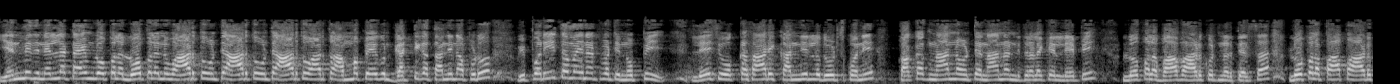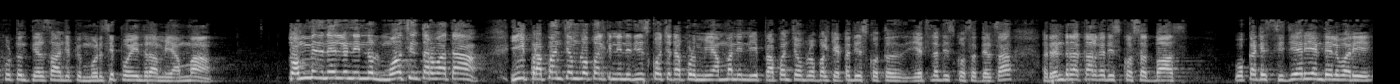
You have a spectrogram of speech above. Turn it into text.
ఎనిమిది నెలల టైం లోపల లోపల నువ్వు ఆడుతూ ఉంటే ఆడుతూ ఉంటే ఆడుతూ ఆడుతూ అమ్మ పేగుని గట్టిగా తన్నినప్పుడు విపరీతమైనటువంటి నొప్పి. లేచి ఒక్కసారి కన్నీళ్ళు దూడ్చుకొని పక్కకు నాన్న ఉంటే నాన్న నిద్రలకెళ్ళి లేపి లోపల బాబా ఆడుకుంటున్నారు తెలుసా? లోపల పాప ఆడుకుంటుంది తెలుసా అని చెప్పి మురిసిపోయిందిరా మీ అమ్మ. తొమ్మిది నెలలు నిన్ను మోసిన తర్వాత ఈ ప్రపంచం లోపలికి నిన్ను తీసుకొచ్చేటప్పుడు మీ అమ్మ నిన్ను ఈ ప్రపంచం లోపలికి ఎట్లా తీసుకొస్తుంది ఎట్లా తీసుకొస్తుంది తెలుసా? రెండు రకాలుగా తీసుకొస్తుంది బాస్. ఒకటి సిజేరియన్ డెలివరీ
